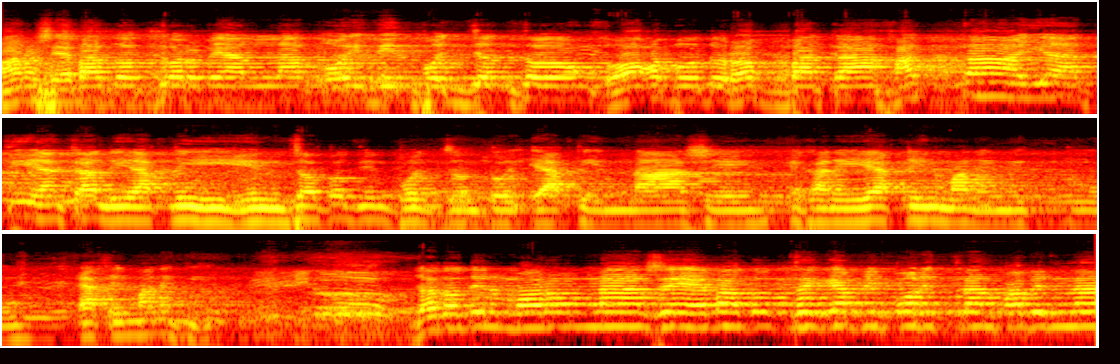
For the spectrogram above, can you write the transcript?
মানুষ এবাদত করবে আল্লাহ ওই দিন পর্যন্ত। অবদ রব্বাকা হাত্তা ইয়াকিন যতদিন পর্যন্ত ইয়াকিন না আসে, এখানে ইয়াকিন মানে মৃত্যু। ইয়াকিন মানে কি? যতদিন মরণ না আসে, এবাদত থেকে আপনি পরিত্রাণ পাবেন না।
